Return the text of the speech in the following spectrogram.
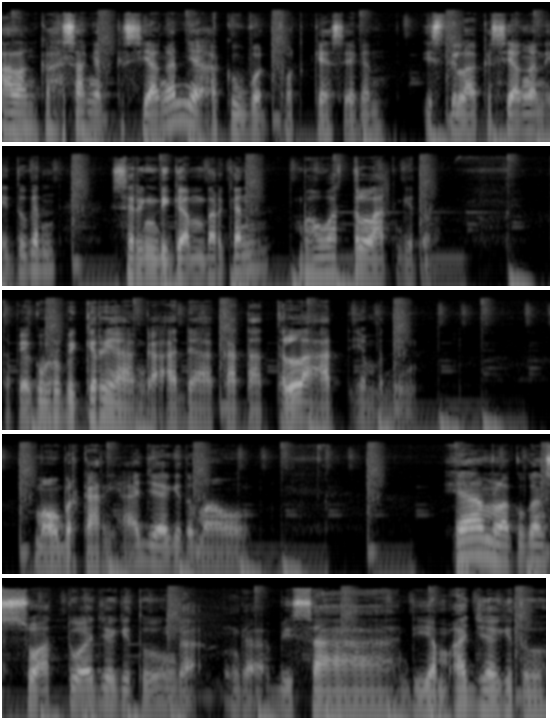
alangkah sangat kesiangannya aku buat podcast ya kan? Istilah kesiangan itu kan sering digambarkan bahwa telat gitu. Tapi aku berpikir ya nggak ada kata telat yang penting mau berkarya aja gitu mau ya melakukan sesuatu aja gitu nggak nggak bisa diam aja gitu.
